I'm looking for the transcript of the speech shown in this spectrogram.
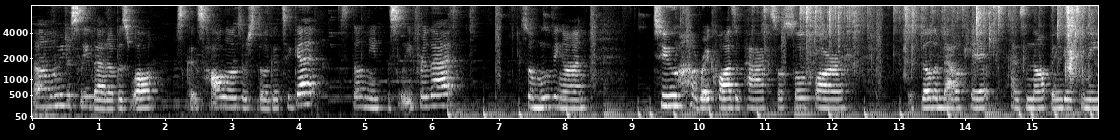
Um, let me just leave that up as well, just because holos are still good to get. Still need the sleeve for that. So moving on a Rayquaza packs. So, so far, this Build and Battle kit has not been good to me.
